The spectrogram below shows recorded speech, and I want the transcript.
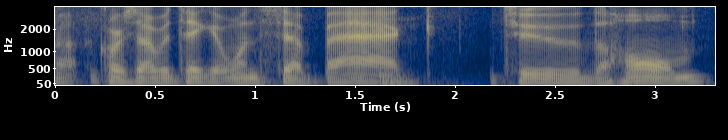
Uh, of course, I would take it one step back to the home.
